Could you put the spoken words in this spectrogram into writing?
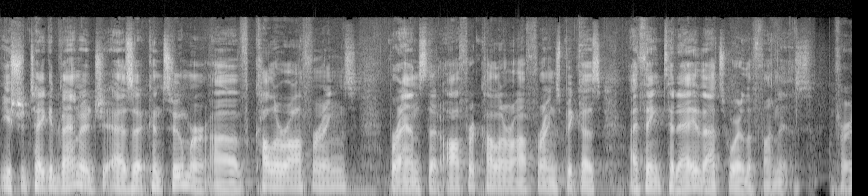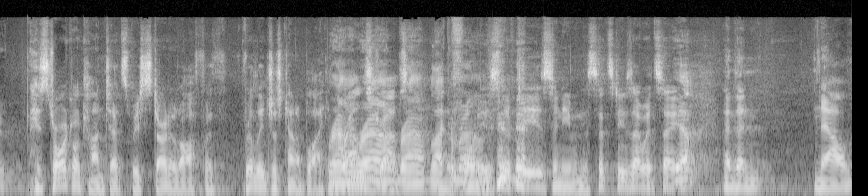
you should take advantage as a consumer of color offerings, brands that offer color offerings, because I think today that's where the fun is. For historical context, we started off with really just kind of black and brown, brown, brown straps brown, black in the and 40s, 50s, and even the 60s, I would say. Yep. And then now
